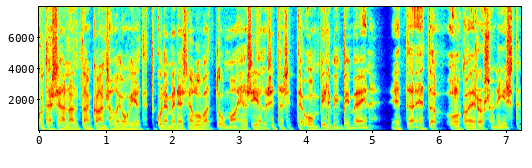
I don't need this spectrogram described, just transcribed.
kun tässä annetaan kansalle ohjeet, että kun ne menee sinne luvattuun maahan ja siellä sitä sitten on pilvin pimein, että, että olkaa erossa niistä.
